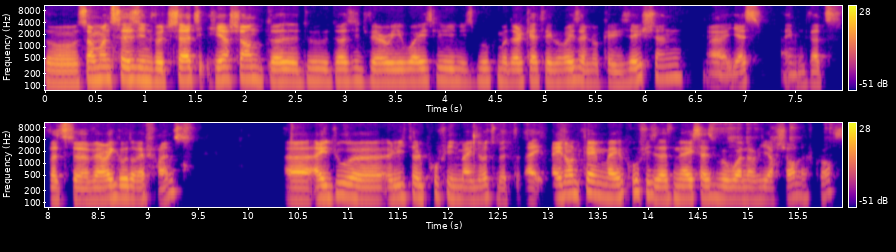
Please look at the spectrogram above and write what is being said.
So someone says in the chat, Hirschhorn do, do, does it very wisely in his book, Model Categories and Localization. Uh, yes, I mean, that's, that's a very good reference. Uh, I do a, a, little proof in my notes, but I, I don't claim my proof is as nice as the one of Hirschhorn, of course.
